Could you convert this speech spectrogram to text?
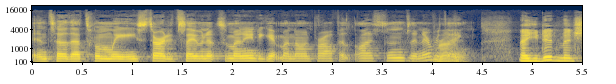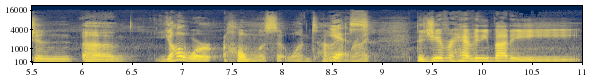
And so that's when we started saving up some money to get my nonprofit license and everything. Right. Now you did mention uh, y'all were homeless at one time, Yes. right? Did you ever have anybody?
